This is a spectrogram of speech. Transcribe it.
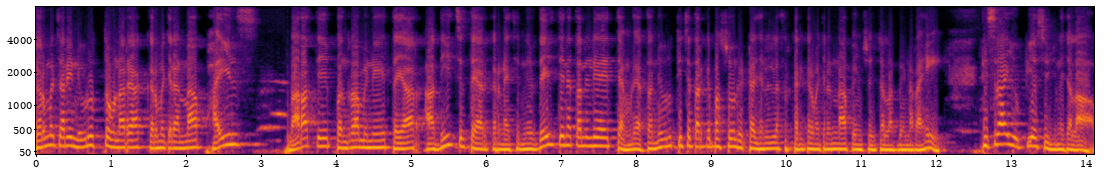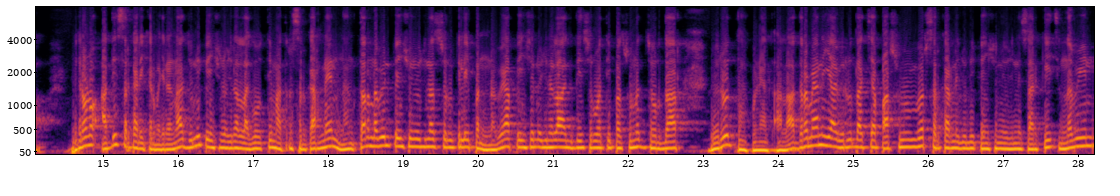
कर्मचारी निवृत्त होणाऱ्या कर्मचाऱ्यांना फाईल्स बारा ते पंधरा महिने तयार आधीच तयार करण्याचे निर्देश देण्यात आलेले आहेत. त्यामुळे आता निवृत्तीच्या तारखेपासून रिटायर झालेल्या सरकारी कर्मचाऱ्यांना पेन्शनचा लाभ मिळणार आहे. तिसरा युपीएस योजनेचा लाभ. मित्रांनो आधी सरकारी कर्मचाऱ्यांना जुनी पेन्शन योजना लागू होती मात्र सरकारने नंतर नवीन पेन्शन योजना सुरू केली पण नव्या पेन्शन योजनेला अगदी सुरुवातीपासूनच जोरदार विरोध दाखवण्यात आला. दरम्यान या विरोधाच्या पार्श्वभूमीवर सरकारने जुनी पेन्शन योजनेसारखीच नवीन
